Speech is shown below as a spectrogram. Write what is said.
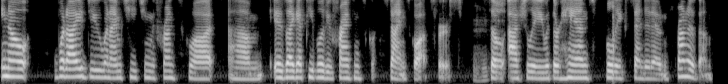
you know, what I do when I'm teaching the front squat um, is I get people to do Frankenstein squats 1st mm-hmm. So actually, with their hands fully extended out in front of them,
